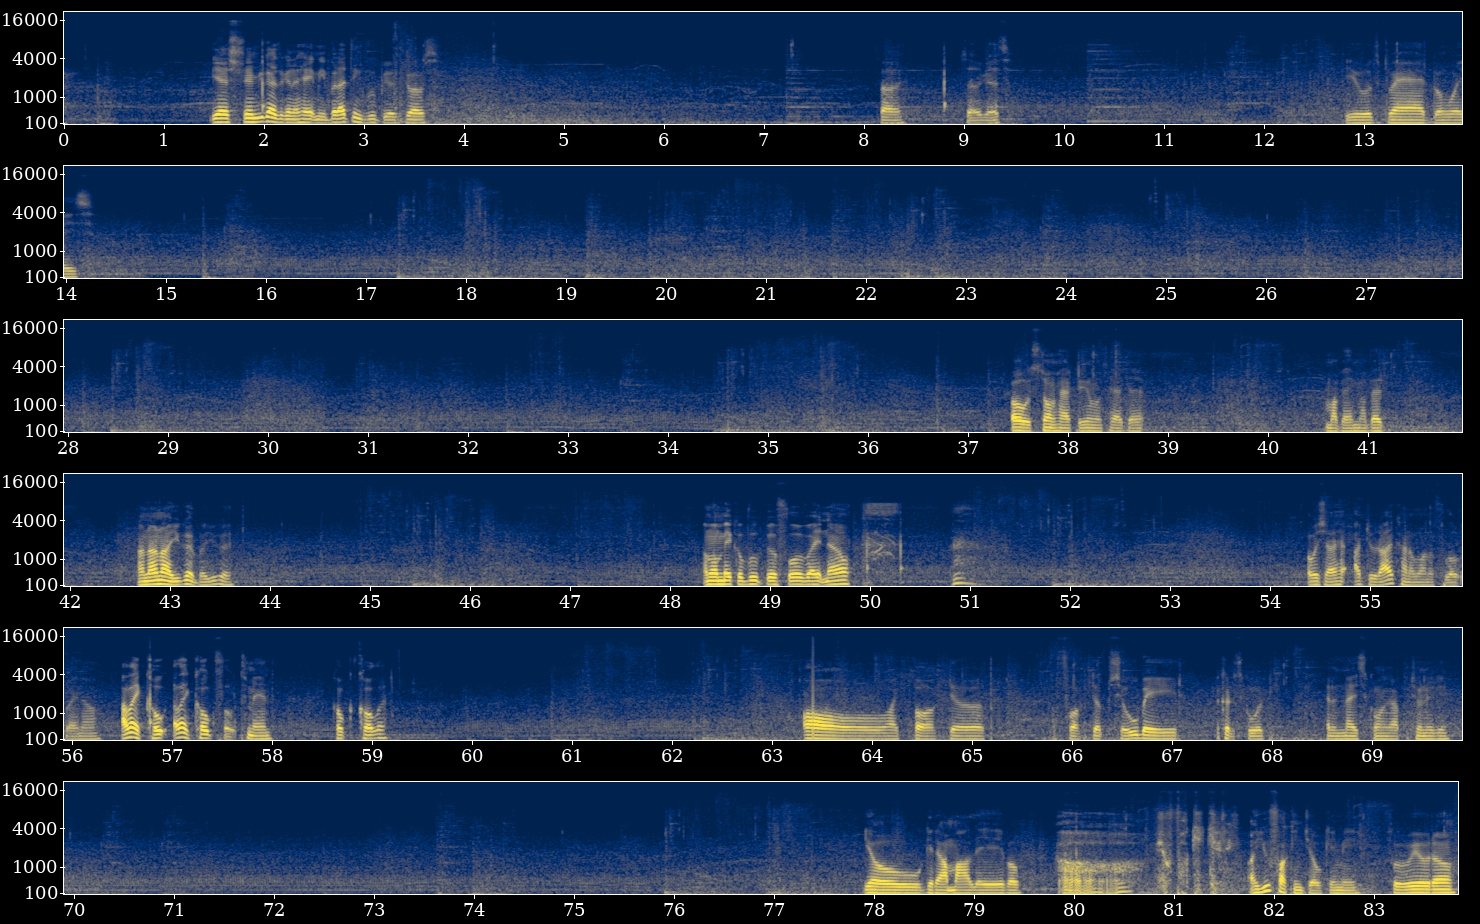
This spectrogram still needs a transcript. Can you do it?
yeah, stream, you guys are gonna hate me, but I think root beer is gross. Sorry. Sorry, guys. Feels bad, boys. Oh, Storm Hacker, you almost had that. My bad, my bad. Oh, no, no, you good, bro, you good. I'm gonna make a root beer floor right now. I wish I, I dude, I kind of want to float right now. I like Coke, I like Coke floats, man. Coca-Cola. Oh, I fucked up. I fucked up so bad. I could have scored. Had a nice scoring opportunity. Yo, get out my label. Oh, you fucking kidding? Are you fucking joking me? For real though?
